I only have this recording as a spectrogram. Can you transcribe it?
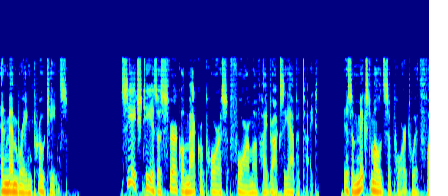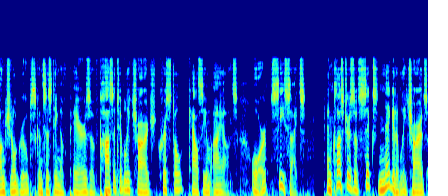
and membrane proteins. CHT is a spherical macroporous form of hydroxyapatite. It is a mixed mode support with functional groups consisting of pairs of positively charged crystal calcium ions, or C sites, and clusters of six negatively charged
